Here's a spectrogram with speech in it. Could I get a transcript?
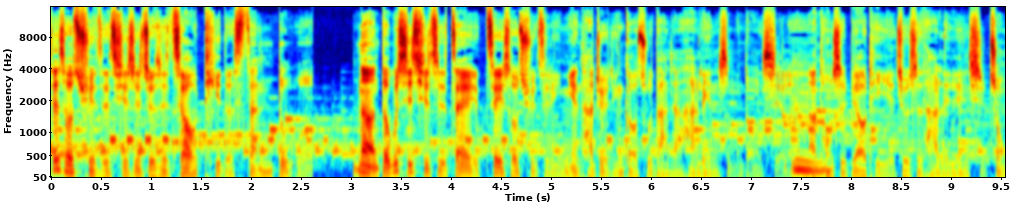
这首曲子其实就是交替的三度哦。那德布西其实在这首曲子里面，他就已经告诉大家他练什么东西了。那同时标题也就是他的练习重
